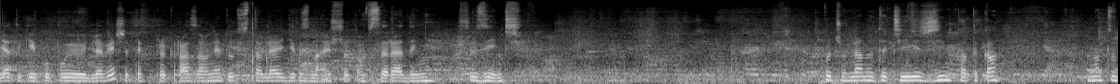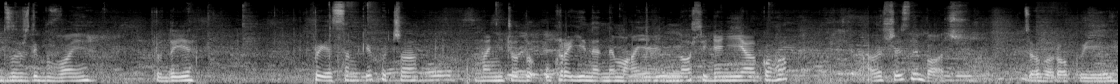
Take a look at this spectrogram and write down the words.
Я такі купую для вишитих прикрас, а вони тут вставляють, як знаю, що там всередині, щось інше. Хочу глянути, чи є жінка така. Вона тут завжди буває. Продає писанки, хоча вона нічого до України не має відношення ніякого. Але щось не бачу цього року її.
